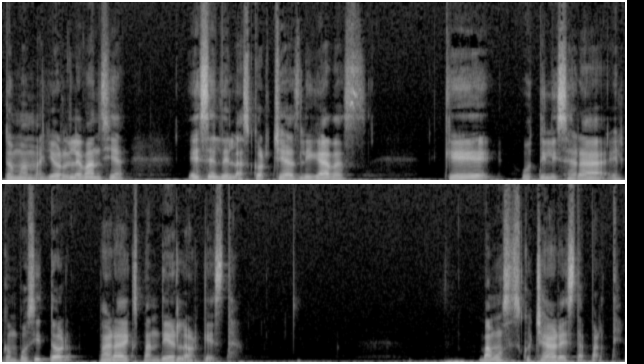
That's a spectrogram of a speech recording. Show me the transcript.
toma mayor relevancia es el de las corcheas ligadas, que utilizará el compositor para expandir la orquesta. Vamos a escuchar esta parte.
